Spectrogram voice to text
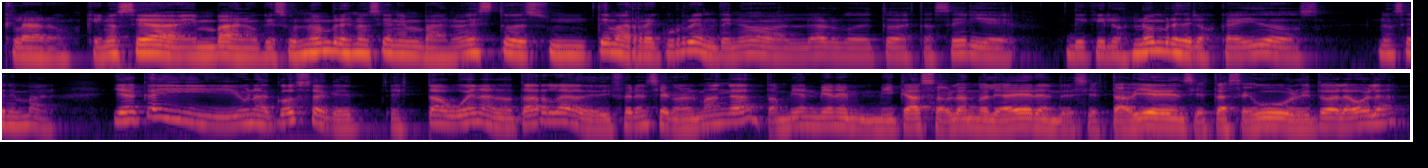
Claro, que no sea en vano, que sus nombres no sean en vano. Esto es un tema recurrente, ¿no? A lo largo de toda esta serie, de que los nombres de los caídos no sean en vano. Y acá hay una cosa que está buena notarla, de diferencia con el manga. También viene en mi casa hablándole a Eren de si está bien, si está seguro y toda la bola.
